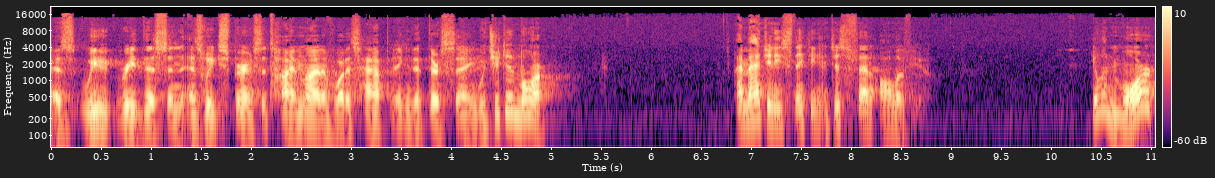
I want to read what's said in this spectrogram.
as we read this and as we experience the timeline of what is happening that they're saying, Would you do more? I imagine he's thinking, I just fed all of you. You want more?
